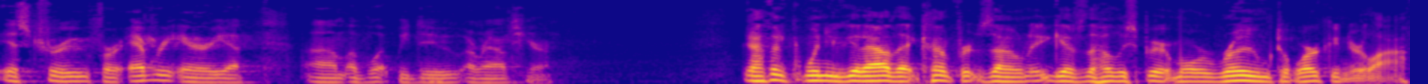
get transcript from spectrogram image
is true for every area um, of what we do around here. I think when you get out of that comfort zone, it gives the Holy Spirit more room to work in your life.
